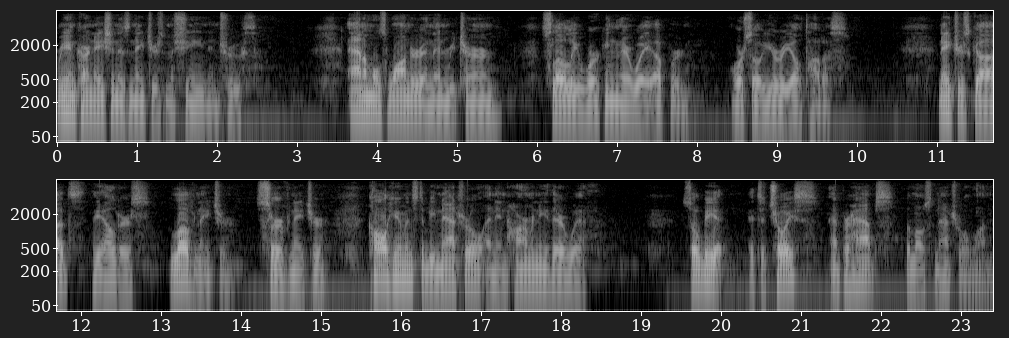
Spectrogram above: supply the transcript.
Reincarnation is nature's machine, in truth. Animals wander and then return, slowly working their way upward, or so Uriel taught us. Nature's gods, the elders, love nature, serve nature, call humans to be natural and in harmony therewith. So be it. It's a choice, and perhaps the most natural one.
